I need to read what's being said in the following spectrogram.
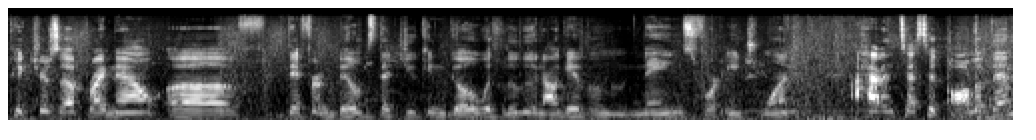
pictures up right now of different builds that you can go with Lulu and I'll give them names for each one. I haven't tested all of them.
